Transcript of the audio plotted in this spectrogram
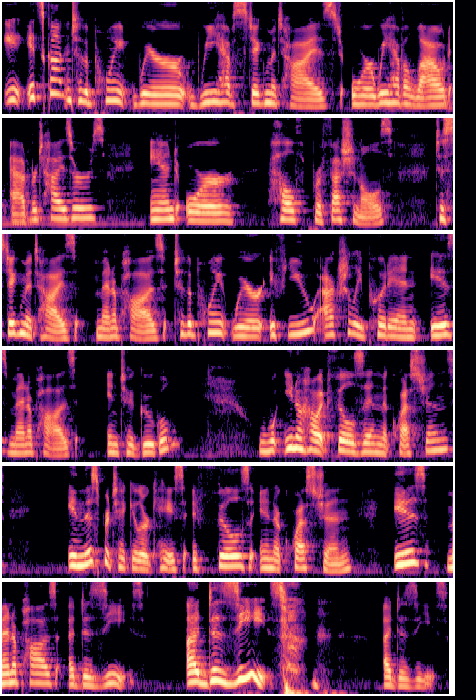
It's gotten to the point where we have stigmatized or we have allowed advertisers and or health professionals to stigmatize menopause to the point where if you actually put in is menopause into Google, you know how it fills in the questions? In this particular case, it fills in a question Is menopause a disease? A disease. a disease.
